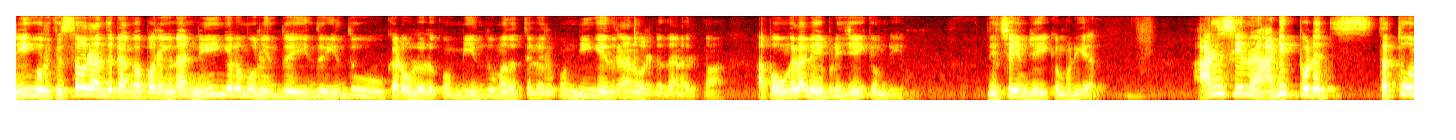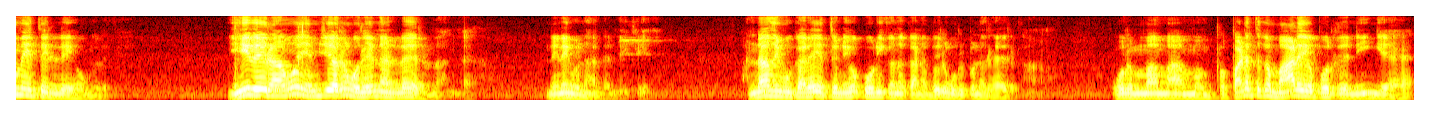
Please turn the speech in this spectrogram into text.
நீங்கள் ஒரு கிறிஸ்தவராக இருந்துட்டு அங்கே போகிறீங்கன்னா நீங்களும் ஒரு இந்து இந்து இந்து கடவுள்களுக்கும் இந்து மதத்தினருக்கும் நீங்கள் எதிரானவர்கிட்ட தானே இருக்கும் அப்போ உங்களால் எப்படி ஜெயிக்க முடியும்? நிச்சயம் ஜெயிக்க முடியாது. அரசியல் அடிப்படை தத்துவமே தெரியலையே உங்களுக்கு. ஈவேராவும் எம்ஜிஆரும் ஒரே நாளில் இருந்தாங்க நினைவு நாள் அன்னைக்கு. அண்ணாதிமுகவில் எத்தனையோ கோடிக்கணக்கான பேர் உறுப்பினராக இருக்கான் ஒரு ம ம- படத்துக்கு மாலையை போடுற நீங்கள்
